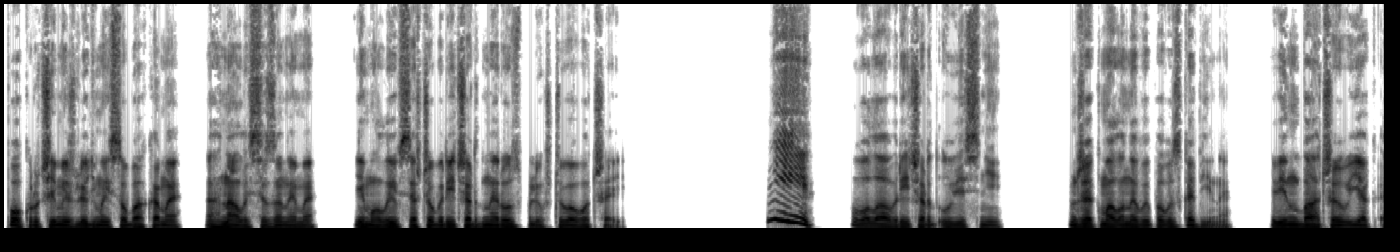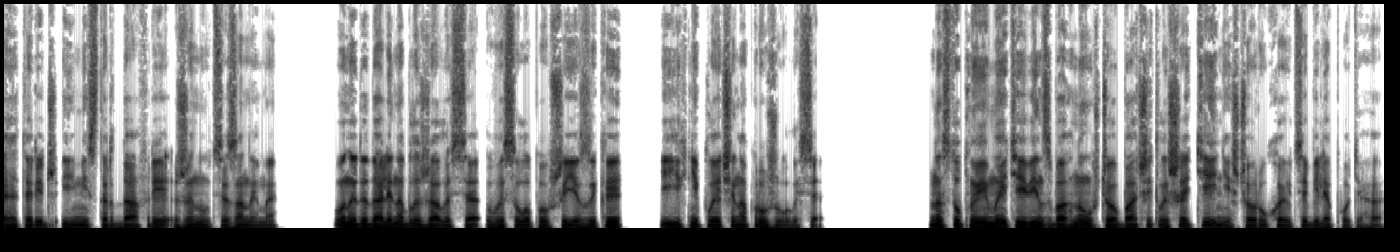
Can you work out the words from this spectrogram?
покручі між людьми й собаками, гналися за ними, і молився, щоб Річард не розплющував очей. Ні. волав Річард у вісні. Джек мало не випав із кабіни. Він бачив, як Етерідж і містер Дафрі женуться за ними. Вони дедалі наближалися, висолопивши язики, і їхні плечі напружувалися. Наступної миті він збагнув, що бачить лише тіні, що рухаються біля потяга.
